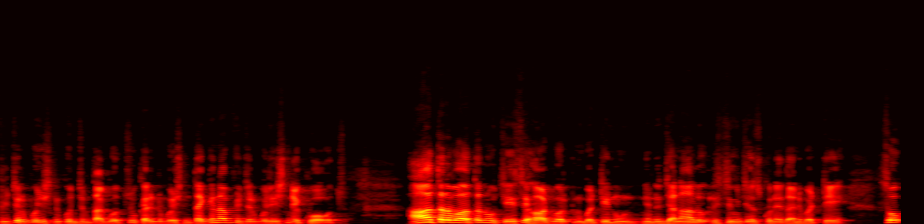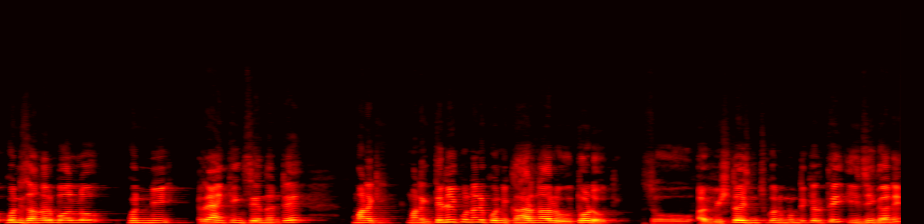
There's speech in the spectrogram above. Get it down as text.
ఫ్యూచర్ పొజిషన్ కొంచెం తగ్గొచ్చు కరెంట్ పొజిషన్ తగ్గినా ఫ్యూచర్ పొజిషన్ ఎక్కువ అవ్వచ్చు. ఆ తర్వాత నువ్వు చేసే హార్డ్ వర్క్ని బట్టి నువ్వు నిన్ను జనాలు రిసీవ్ చేసుకునే దాన్ని బట్టి. సో కొన్ని సందర్భాల్లో కొన్ని ర్యాంకింగ్స్ ఏంటంటే మనకి మనకి తెలియకుండానే కొన్ని కారణాలు తోడవుతాయి. సో అవి విశ్లేషించుకొని ముందుకెళ్తే ఈజీగానే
